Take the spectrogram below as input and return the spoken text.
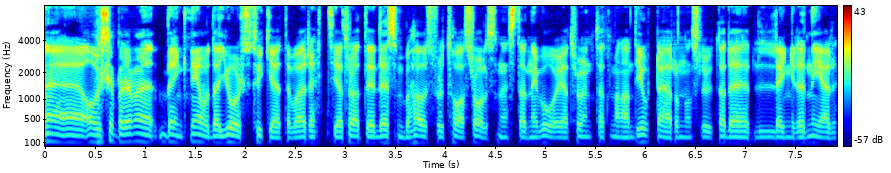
Eh, om vi ska börja med bänkning av Dajor så tycker jag att det var rätt. Jag tror att det är det som behövs för att ta Astralis nästa nivå. Jag tror inte att man hade gjort det här om de slutade längre ner.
